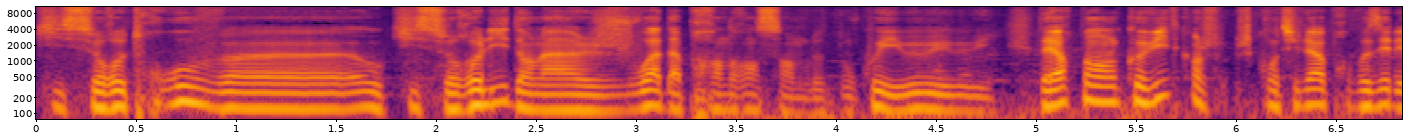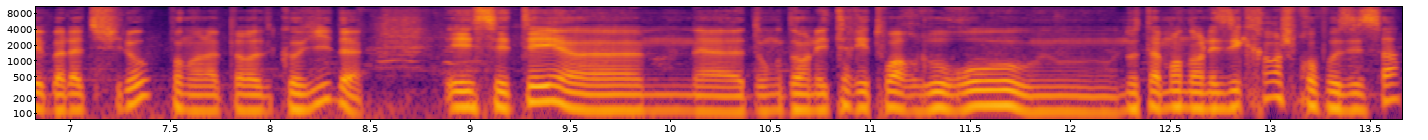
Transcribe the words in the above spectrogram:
qui se retrouvent euh, ou qui se relient dans la joie d'apprendre ensemble. Donc oui, oui, oui. D'ailleurs, pendant le Covid, quand je, continuais à proposer les balades philo pendant la période Covid, et c'était euh, euh, donc dans les territoires ruraux, notamment dans les écrins, je proposais ça.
